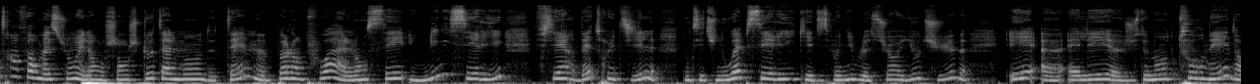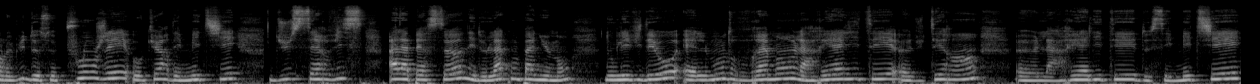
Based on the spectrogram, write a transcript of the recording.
Autre information, et là on change totalement de thème, Pôle Emploi a lancé une mini-série Fier d'être utile. Donc c'est une web série qui est disponible sur YouTube et euh, elle est euh, justement tournée dans le but de se plonger au cœur des métiers du service à la personne et de l'accompagnement. Donc les vidéos, elles montrent vraiment la réalité euh, du terrain, la réalité de ces métiers,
